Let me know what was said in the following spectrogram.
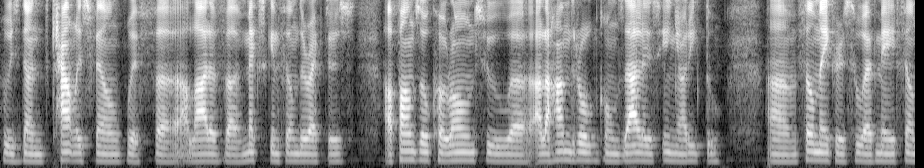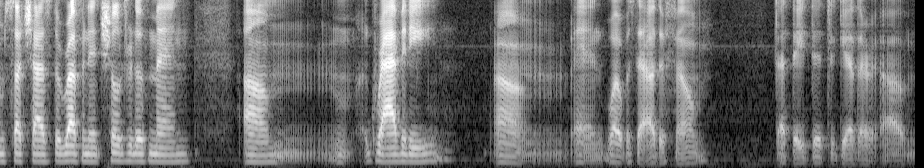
who's done countless films with uh, a lot of uh, Mexican film directors, Alfonso Cuarón to uh, Alejandro Gonzalez Iñárritu, um, filmmakers who have made films such as The Revenant, Children of Men, um, Gravity, um, and what was that other film that they did together? Um,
